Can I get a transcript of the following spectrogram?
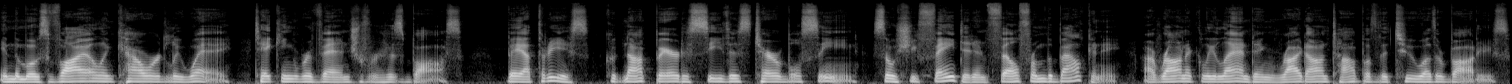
in the most vile and cowardly way, taking revenge for his boss. Beatriz could not bear to see this terrible scene, so she fainted and fell from the balcony, ironically landing right on top of the two other bodies.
